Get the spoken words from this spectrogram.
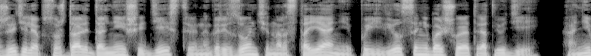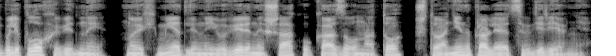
жители обсуждали дальнейшие действия, на горизонте, на расстоянии, появился небольшой отряд людей. Они были плохо видны, но их медленный и уверенный шаг указывал на то, что они направляются к деревне.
